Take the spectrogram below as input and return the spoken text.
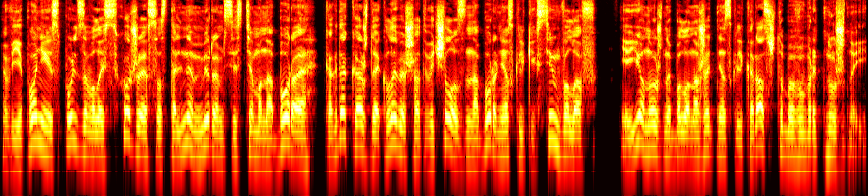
В Японии использовалась схожая с остальным миром система набора, когда каждая клавиша отвечала за набор нескольких символов, и её нужно было нажать несколько раз, чтобы выбрать нужный.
